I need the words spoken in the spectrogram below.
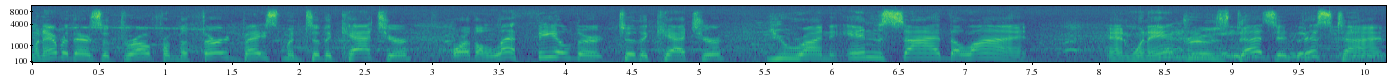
Whenever there's a throw from the third baseman to the catcher or the left fielder to the catcher, you run inside the line. And when Andrews does it this time,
